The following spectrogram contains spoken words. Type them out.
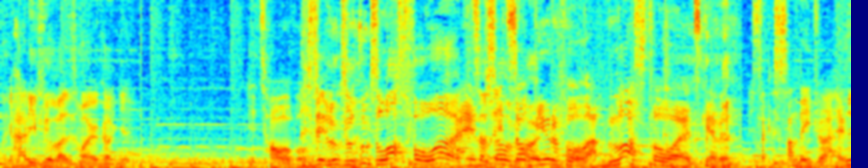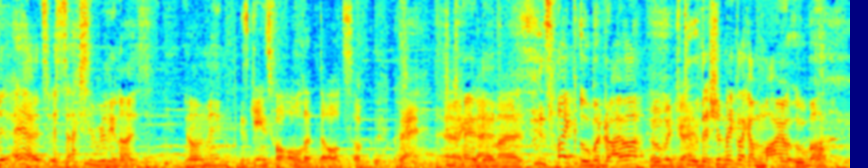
Like, how do you feel about this Mario Kart game? It's horrible. It looks looks lost for words. It's, It's, so, it's so beautiful. I'm lost for words, Kevin. it's like a Sunday drive. Yeah, yeah, it's, it's actually really nice. You know what I mean? This game's for old adults or grand, uh, grandmas. it's like Uber driver. Uber driver. Dude, they should make like a Mario Uber.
